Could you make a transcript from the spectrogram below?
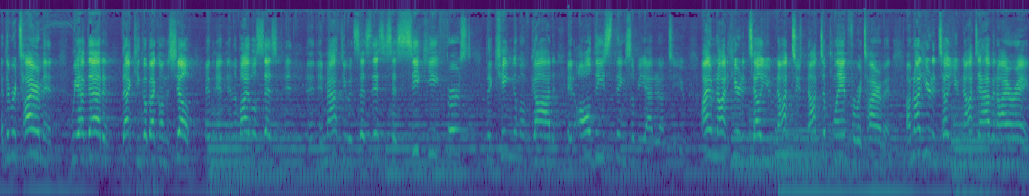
And the retirement, we have that, and that can go back on the shelf. And, and, and the Bible says in, in, Matthew, it says this it says, Seek ye first the kingdom of God, and all these things will be added unto you. I am not here to tell you not to not to plan for retirement. I'm not here to tell you not to have an IRA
